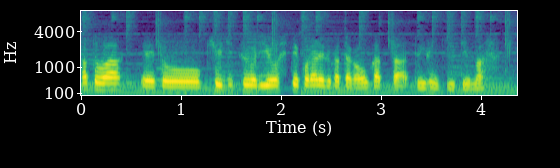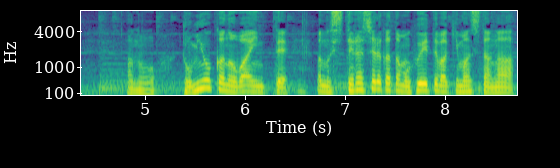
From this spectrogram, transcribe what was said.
あとは、えーと、休日を利用して来られる方が多かったというふうに聞いていますあの富岡のワインってあの知ってらっしゃる方も増えてはきましたが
